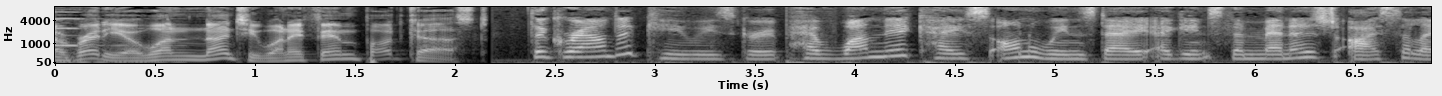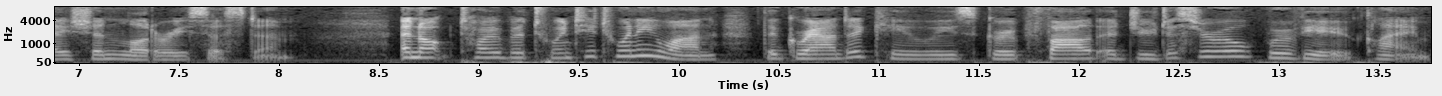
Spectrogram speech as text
a Radio 191 FM podcast. The Grounded Kiwis Group have won their case on Wednesday against the managed isolation lottery system. In October 2021, the Grounded Kiwis Group filed a judicial review claim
